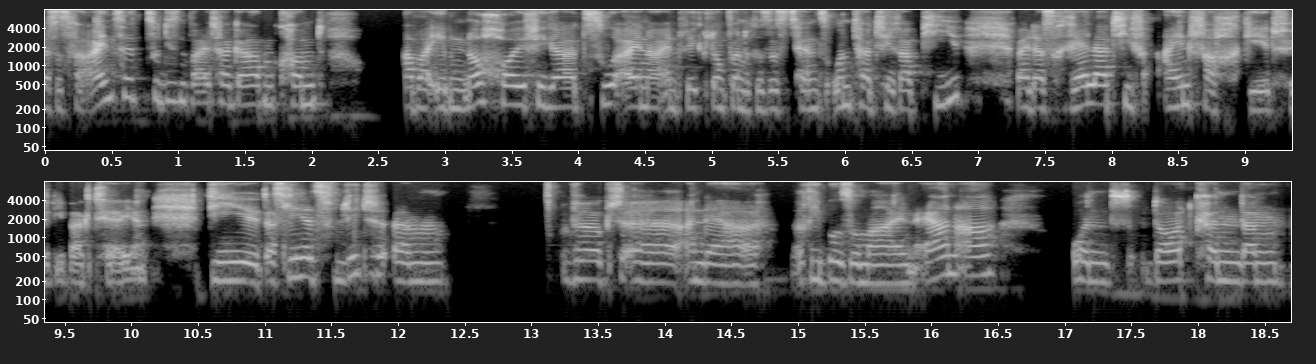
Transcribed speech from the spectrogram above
dass es vereinzelt zu diesen Weitergaben kommt aber eben noch häufiger zu einer Entwicklung von Resistenz unter Therapie, weil das relativ einfach geht für die Bakterien. Die, das Linezolid ähm, wirkt äh, an der ribosomalen RNA und dort können dann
